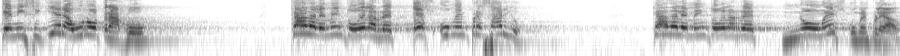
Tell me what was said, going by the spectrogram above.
que ni siquiera uno trajo, cada elemento de la red es un empresario. Cada elemento de la red no es un empleado.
